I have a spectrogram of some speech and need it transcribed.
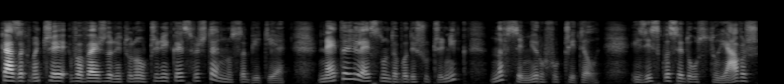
Казахме, че въвеждането на ученика е свещено събитие. Не е тъй лесно да бъдеш ученик на Всемиров учител. Изисква се да устояваш,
